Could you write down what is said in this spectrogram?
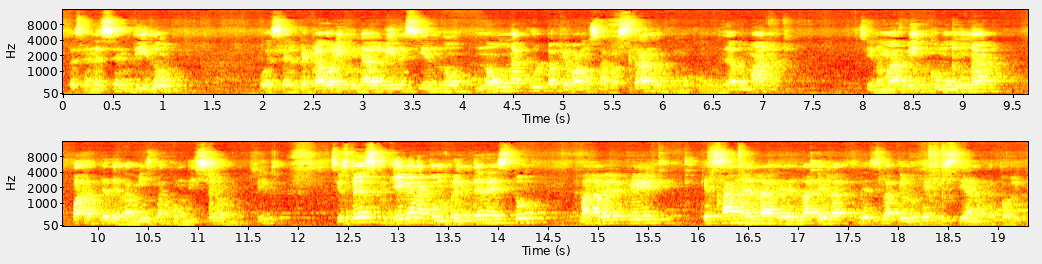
Entonces, en ese sentido, pues el pecado original viene siendo no una culpa que vamos arrastrando como comunidad humana, sino más bien como una parte de la misma condición. Si ustedes llegan a comprender esto, van a ver que, qué sana es la, es, la, es, la, es la teología cristiana católica.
